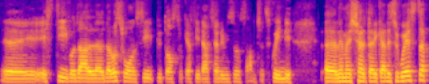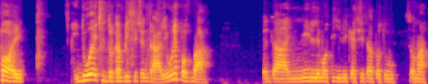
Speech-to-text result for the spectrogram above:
eh, estivo dal- dallo Swansea, piuttosto che affidarsi a Remington Sanchez. Quindi eh, le mie scelte ricade su questa. Poi i due centrocampisti centrali, uno è Pogba, già in mille motivi che hai citato tu. Insomma,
